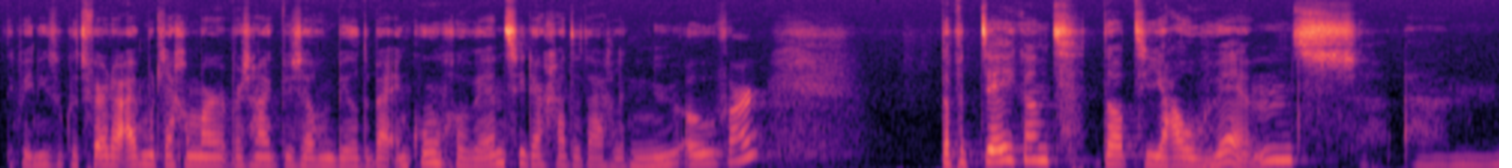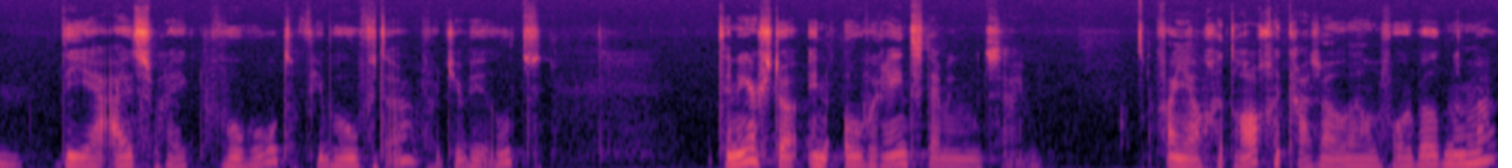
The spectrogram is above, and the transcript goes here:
ik weet niet hoe ik het verder uit moet leggen, maar waarschijnlijk heb je zelf een beeld erbij. En congruentie, daar gaat het eigenlijk nu over. Dat betekent dat jouw wens, um, die je uitspreekt bijvoorbeeld, of je behoefte, of wat je wilt, ten eerste in overeenstemming moet zijn van jouw gedrag. Ik ga zo wel een voorbeeld noemen.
